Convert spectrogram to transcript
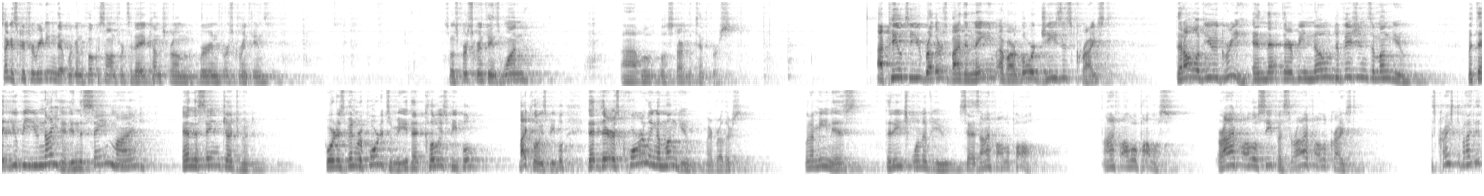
Second scripture reading that we're going to focus on for today comes from, we're in 1 Corinthians. So it's 1 Corinthians 1. Uh, we'll, we'll start in the 10th verse. I appeal to you, brothers, by the name of our Lord Jesus Christ, that all of you agree and that there be no divisions among you, but that you be united in the same mind and the same judgment. For it has been reported to me that Chloe's people, by Chloe's people, that there is quarreling among you, my brothers. What I mean is that each one of you says, I follow Paul, I follow Apollos, or I follow Cephas, or I follow Christ. Is Christ divided?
